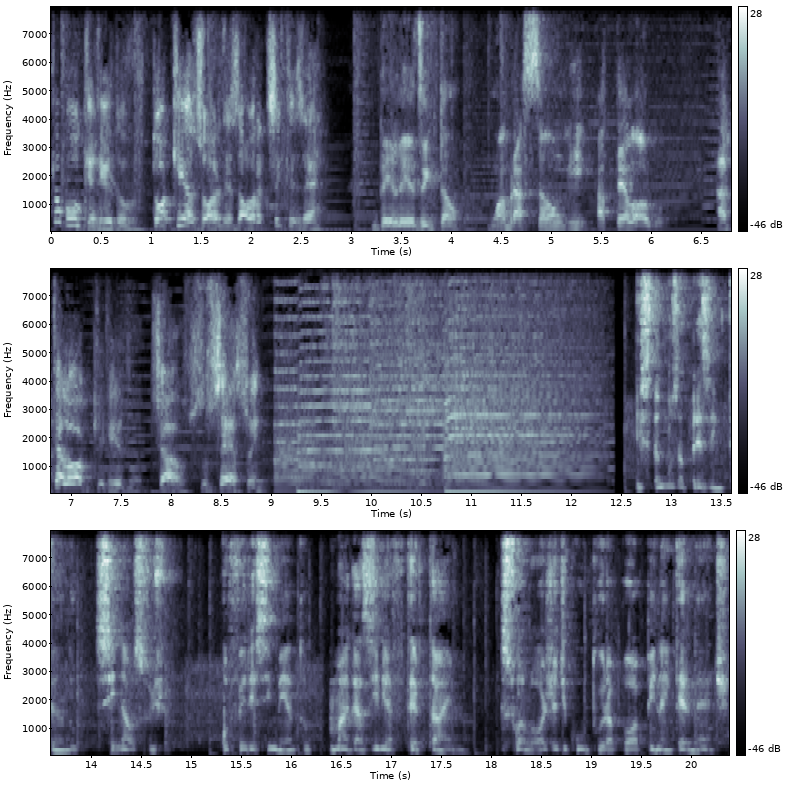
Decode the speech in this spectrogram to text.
Tá bom, querido. Tô aqui às ordens, a hora que você quiser. Beleza, então. Um abração e até logo. Até logo, querido. Tchau. Sucesso, hein? Estamos apresentando Sinal Sujo. Oferecimento Magazine Aftertime. Sua loja de cultura pop na internet.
